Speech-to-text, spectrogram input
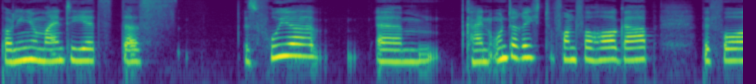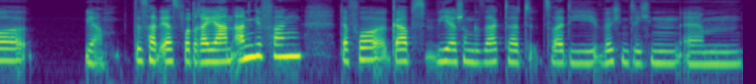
Paulinho meinte jetzt, dass es früher ähm, keinen Unterricht von Vorhor gab, bevor ja, das hat erst vor drei Jahren angefangen. Davor gab es, wie er schon gesagt hat, zwar die wöchentlichen ähm,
